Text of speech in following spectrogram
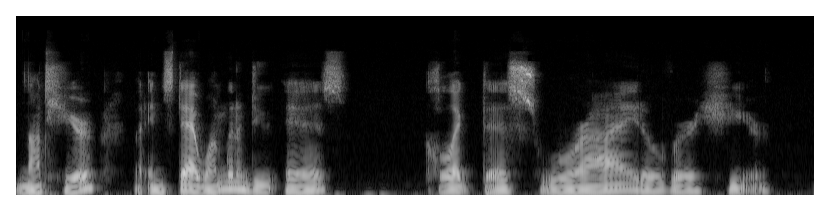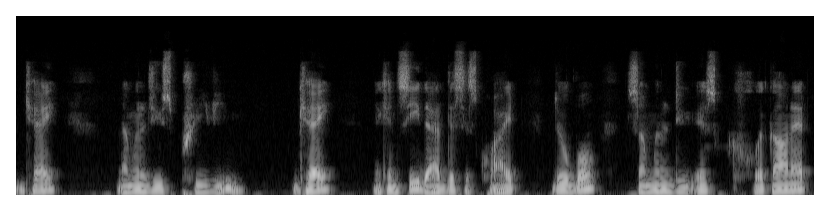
not here but instead what I'm gonna do is click this right over here. Okay and I'm gonna use preview okay I can see that this is quite doable. So I'm gonna do is click on it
